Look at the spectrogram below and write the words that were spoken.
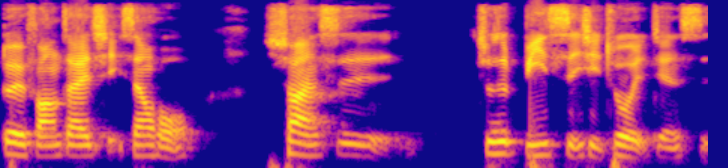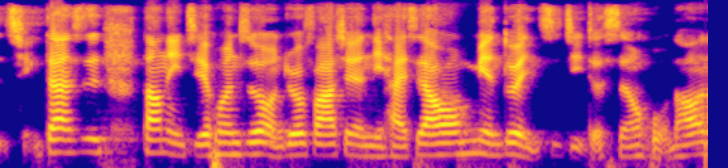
对方在一起生活，算是就是彼此一起做一件事情。但是当你结婚之后，你就会发现你还是要面对你自己的生活，然后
